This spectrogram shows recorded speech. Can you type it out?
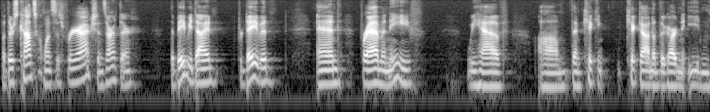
But there's consequences for your actions, aren't there? The baby died for David, and for Adam and Eve, we have um, them kicking, kicked out of the Garden of Eden.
